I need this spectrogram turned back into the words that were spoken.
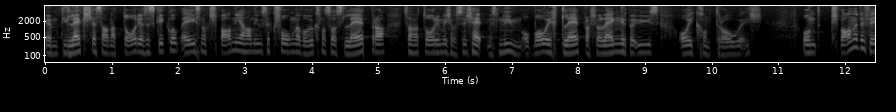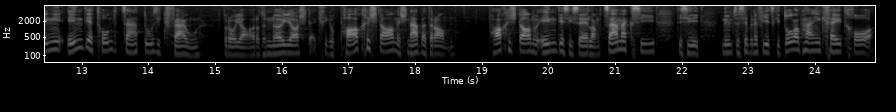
ähm, die letzten Sanatorien, also es gibt glaube ich eins noch in Spanien, habe ich herausgefunden, wo wirklich noch so ein Lepra-Sanatorium ist, aber sonst hat man es nicht mehr, obwohl ich die Lepra schon länger bei uns auch in Kontrolle ist. Und spannender finde ich, Indien hat 110'000 Fälle pro Jahr oder Neuansteckung und Pakistan ist nebendran. Pakistan und Indien waren sehr lange zusammen. Gewesen. Die sind 1947 in die Unabhängigkeit gekommen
